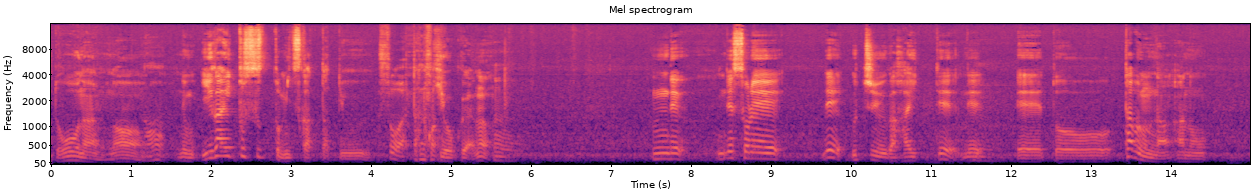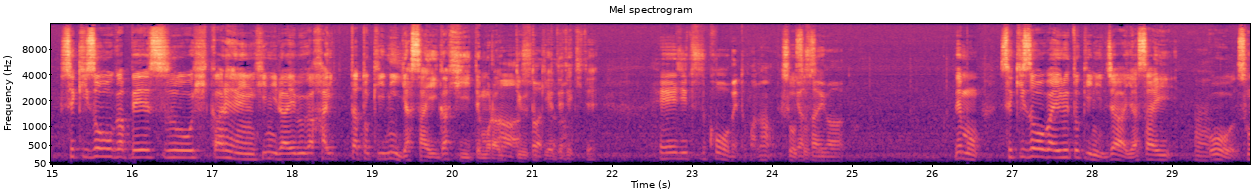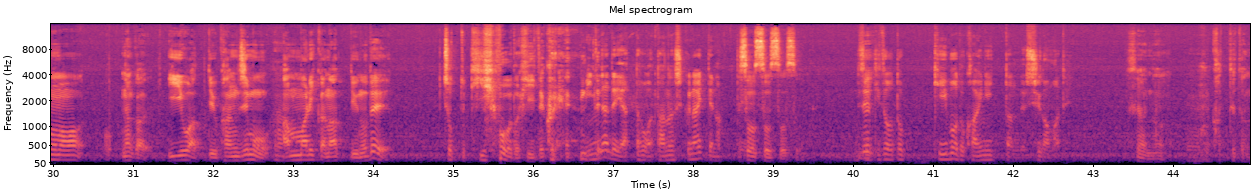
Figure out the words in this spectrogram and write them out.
どうなんやろな。あ。なでも意外とスッと見つかったっていうそうやったの。記憶やな、うん。んででそれで宇宙が入ってで、うん。えっ、と多分なあの石像がベースを弾かれへん日にライブが入った時に野菜が弾いてもらうっていう時が出てきて。平日神戸とかな。そうそうそう。野菜が。でも石像がいる時にじゃあ野菜をそのままなんかいいわっていう感じもうん。あんまりかなっていうのでちょっとキーボード弾いてくれみんなでやった方が楽しくないってなって。そうそうそうそう。で石像とキーボード買いに行ったんで滋賀まで。そうやな。買ってたな。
